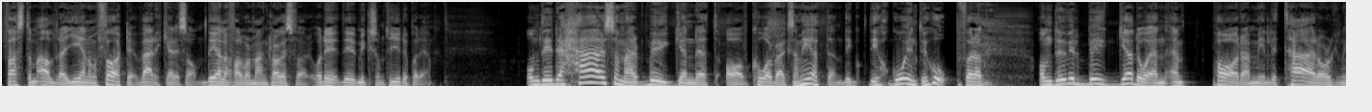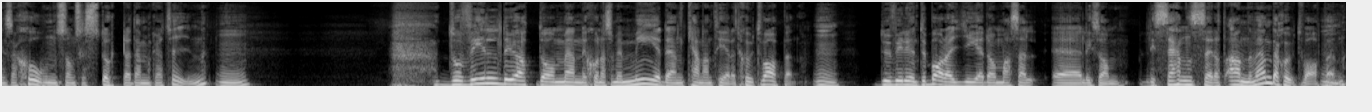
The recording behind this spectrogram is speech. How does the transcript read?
fast de aldrig har genomfört det, verkar det som. Det är i alla fall vad de anklagas för och det, det är mycket som tyder på det. Om det är det här som är byggandet av kårverksamheten, det, det går ju inte ihop. För att om du vill bygga då en, en paramilitär organisation som ska störta demokratin, då vill du ju att de människorna som är med i den kan hantera ett skjutvapen. Du vill ju inte bara ge dem massa eh, liksom, licenser att använda skjutvapen.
